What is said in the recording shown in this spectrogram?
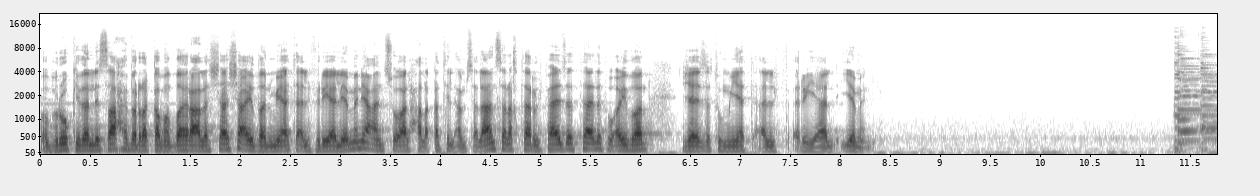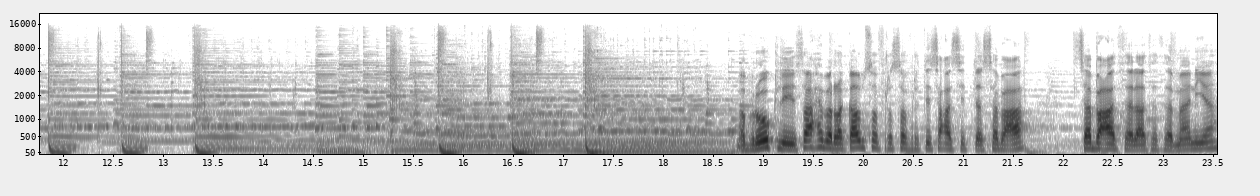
مبروك إذا لصاحب الرقم الظاهر على الشاشة أيضا 100 ألف ريال يمني عن سؤال حلقة الأمس. الآن سنختار الفائز الثالث وأيضا جائزة 100 ألف ريال يمني. مبروك لصاحب الرقم 00967 738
